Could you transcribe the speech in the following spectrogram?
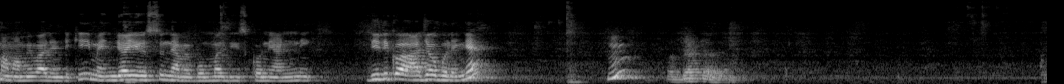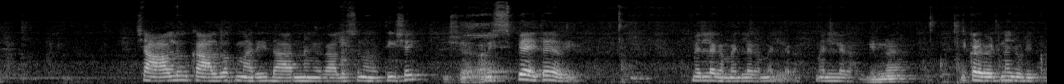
మా మమ్మీ వాళ్ళ ఇంటికి. ఈమె ఎంజాయ్ చేస్తుంది ఆమె బొమ్మలు తీసుకొని అన్ని. దీదికో ఆజావు బోలేంగే. చాలు కాలువకు మరీ దారుణంగా కాలుస్తున్నాను. తీసేయి? క్రిస్పీ అవుతాయి అవి. మెల్లగా మెల్లగా మెల్లగా మెల్లగా. గిన్నె? ఇక్కడ పెట్టినా చూడు ఇక్కడ.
